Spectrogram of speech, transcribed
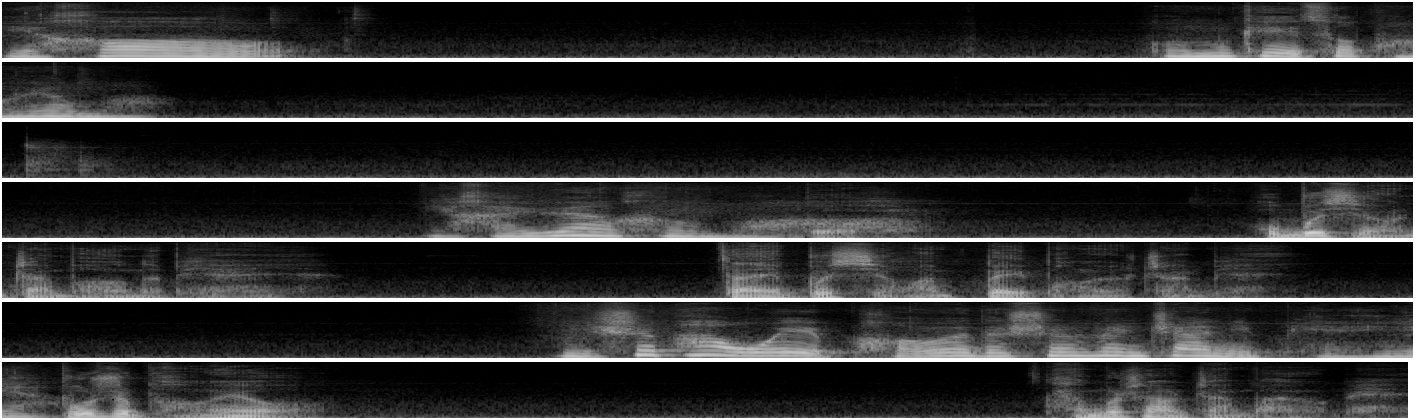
以后我们可以做朋友吗？你还怨恨我？不，我不喜欢占朋友的便宜，但也不喜欢被朋友占便宜。你是怕我以朋友的身份占你便宜啊？不是朋友，谈不上占朋友便宜。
